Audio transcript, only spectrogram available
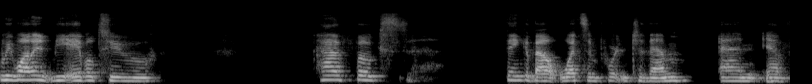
we want to be able to have folks think about what's important to them. And if,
